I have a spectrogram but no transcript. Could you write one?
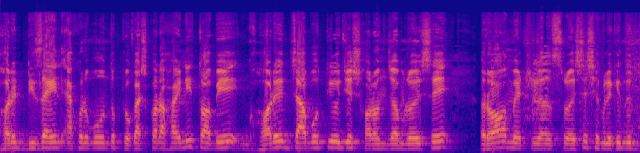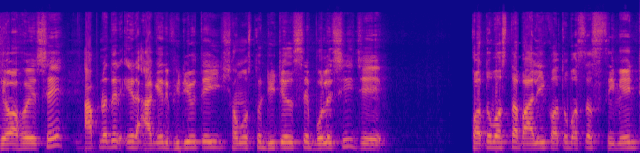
ঘরের ডিজাইন এখনও পর্যন্ত প্রকাশ করা হয়নি। তবে ঘরের যাবতীয় যে সরঞ্জাম রয়েছে, র মেটেরিয়ালস রয়েছে, সেগুলি কিন্তু দেওয়া হয়েছে। আপনাদের এর আগের ভিডিওতেই সমস্ত ডিটেলসে বলেছি যে কত বস্তা বালি, কত বস্তা সিমেন্ট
